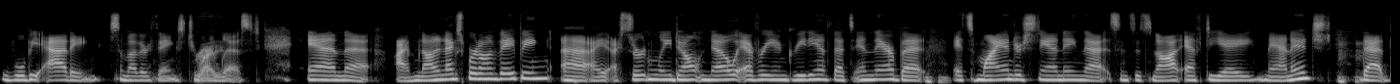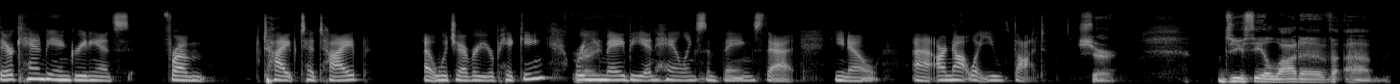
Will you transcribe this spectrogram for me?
we'll be adding some other things to right. our list. And uh, I'm not an expert on vaping. Uh, I, I, certainly don't know every ingredient that's in there, but mm-hmm. it's my understanding that since it's not FDA managed, mm-hmm. that there can be ingredients from type to type uh, whichever you're picking, where right. you may be inhaling some things that you know uh, are not what you thought. Sure. Do you see a lot of um,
